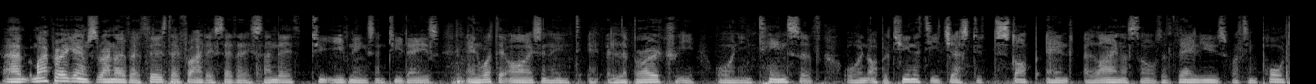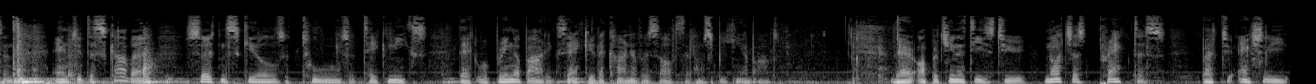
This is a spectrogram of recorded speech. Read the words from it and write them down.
Um, my programs run over Thursday, Friday, Saturday, Sunday, two evenings and two days. And what they are is an in- a laboratory or an intensive or an opportunity just to stop and align ourselves with values, what's important, and to discover certain skills or tools or techniques that will bring about exactly the kind of results that I'm speaking about. There are opportunities to not just practice, but to actually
